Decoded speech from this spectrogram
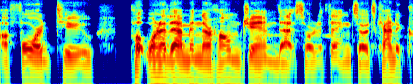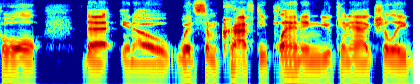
afford to put one of them in their home gym, that sort of thing. So it's kind of cool that, you know, with some crafty planning, you can actually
